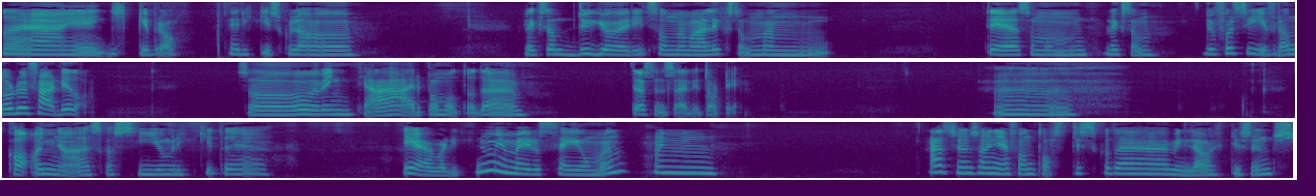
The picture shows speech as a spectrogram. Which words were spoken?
Det er ikke bra. Rikke skulle ha Liksom, du gjør ikke sånn med meg, liksom, men det er som om liksom Du får si ifra når du er ferdig, da. Så venter jeg her, på en måte. Det, det syns jeg er litt artig. Uh, hva annet jeg skal si om Ricky, det er vel ikke noe mye mer å si om han. Han Jeg syns han er fantastisk, og det vil jeg alltid synes.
